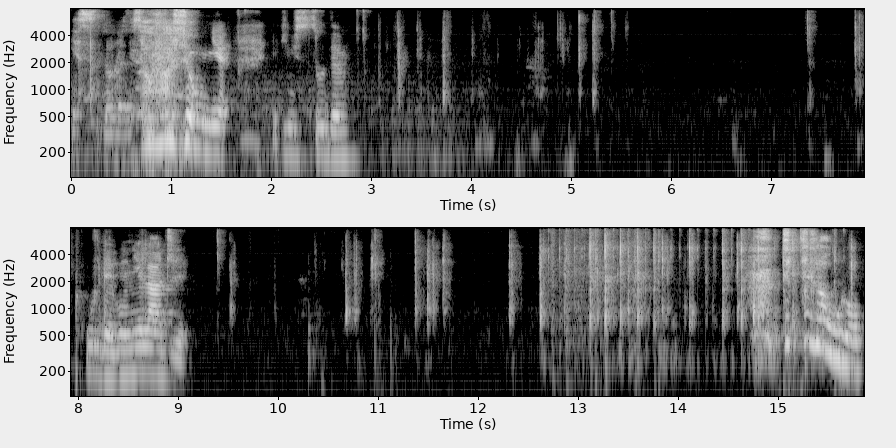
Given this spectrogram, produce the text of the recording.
Jest, dobra, nie zauważył mnie jakimś cudem. Kurde, bo nie ladży. Ty, ty, Lauro!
